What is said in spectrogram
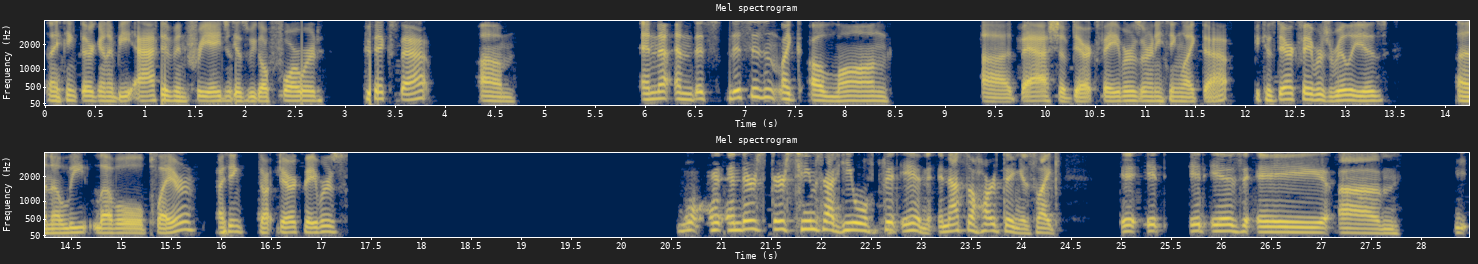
And I think they're going to be active in free agency as we go forward to fix that. Um, and and this this isn't like a long uh, bash of Derrick Favors or anything like that because Derrick Favors really is an elite level player. I think D- Derrick Favors. Well, and, and there's there's teams that he will fit in, and that's the hard thing. Is like it it it is a um the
